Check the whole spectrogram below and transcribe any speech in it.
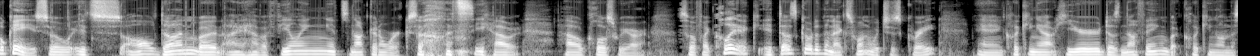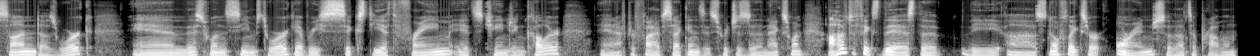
Okay, so it's all done, but I have a feeling it's not going to work. So let's see how, how close we are. So if I click, it does go to the next one, which is great. And clicking out here does nothing, but clicking on the sun does work. And this one seems to work. Every 60th frame, it's changing color. And after five seconds, it switches to the next one. I'll have to fix this. The, the uh, snowflakes are orange, so that's a problem.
